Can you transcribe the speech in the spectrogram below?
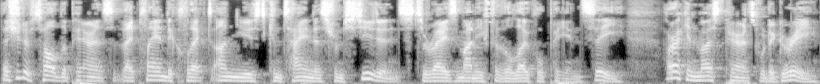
They should have told the parents that they planned to collect unused containers from students to raise money for the local P&C. I reckon most parents would agree.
